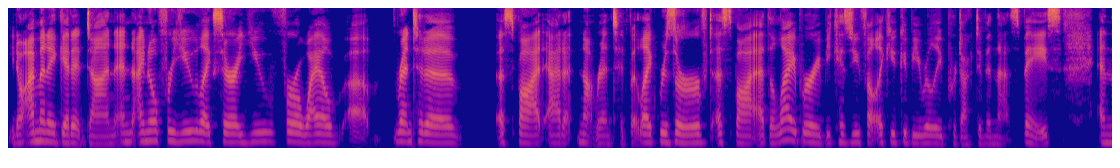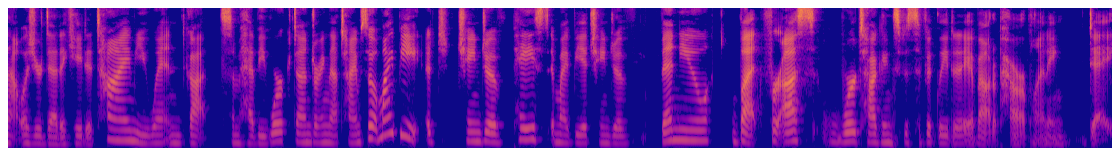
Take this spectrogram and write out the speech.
you know, I'm going to get it done. And I know for you, like Sarah, you for a while uh, rented a a spot at a, not rented but like reserved a spot at the library because you felt like you could be really productive in that space and that was your dedicated time you went and got some heavy work done during that time so it might be a change of pace it might be a change of venue. But for us, we're talking specifically today about a power planning day.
